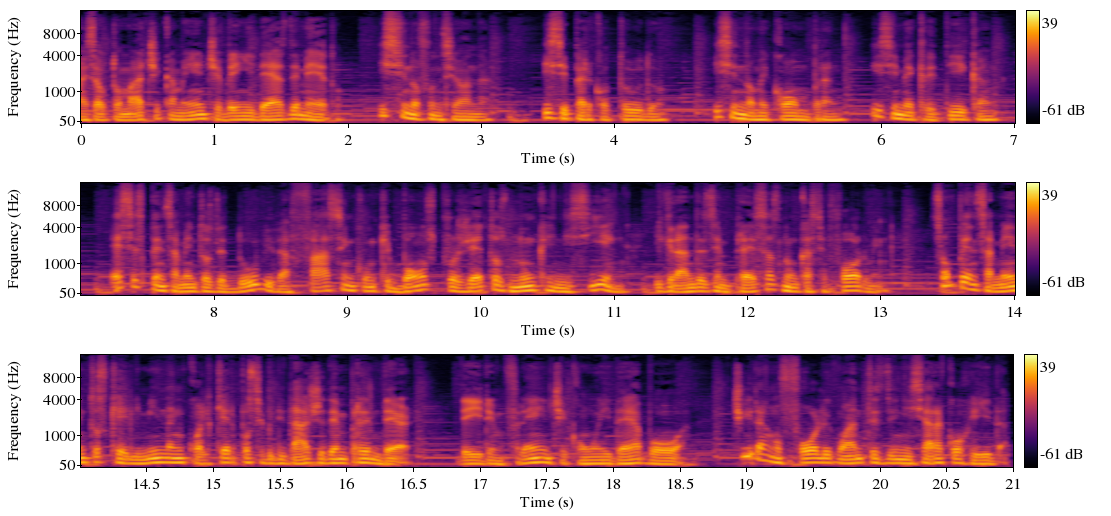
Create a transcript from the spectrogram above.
mas automaticamente vêm ideias de medo. E se não funciona? E se perco tudo? E se não me compram? E se me criticam? Esses pensamentos de dúvida fazem com que bons projetos nunca iniciem e grandes empresas nunca se formem. São pensamentos que eliminam qualquer possibilidade de empreender, de ir em frente com uma ideia boa. Tiram o fôlego antes de iniciar a corrida.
